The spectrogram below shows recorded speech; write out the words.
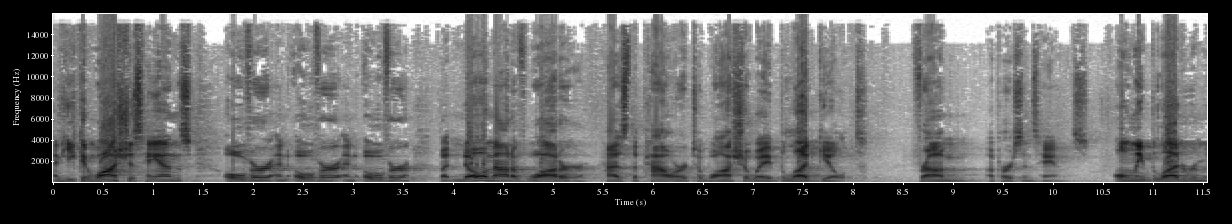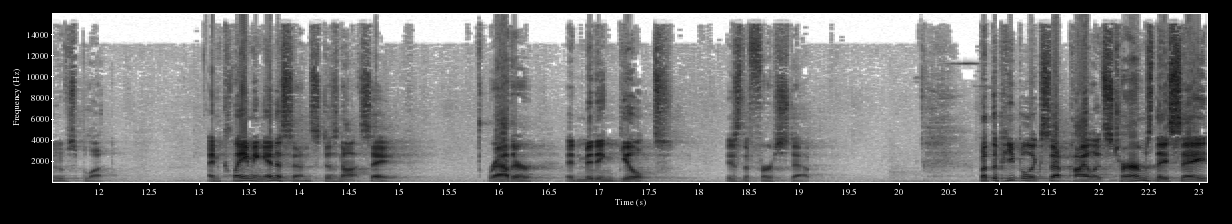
and he can wash his hands over and over and over, but no amount of water has the power to wash away blood guilt from a person's hands. Only blood removes blood. And claiming innocence does not save. Rather, admitting guilt is the first step. But the people accept Pilate's terms. They say,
